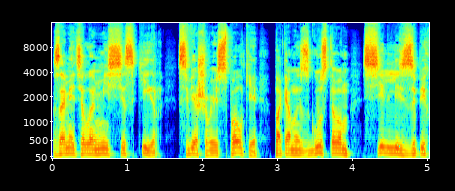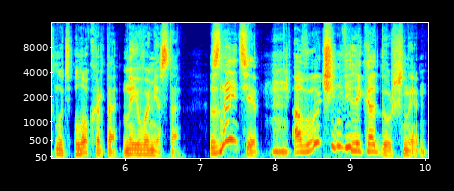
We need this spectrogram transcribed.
заметила миссис Кир, свешиваясь с полки, пока мы с Густавом силились запихнуть Локхарта на его место. «Знаете, а вы очень великодушны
